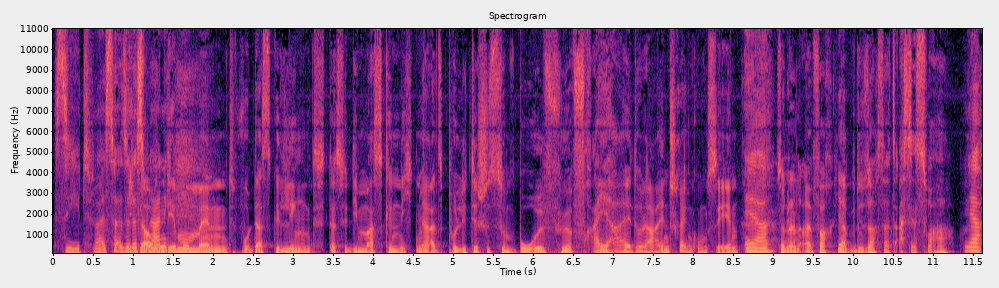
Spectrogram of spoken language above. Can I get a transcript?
sieht, weißt du? Also Ich das glaube, gar in nicht. dem Moment, wo das gelingt, dass wir die Maske nicht mehr als politisches Symbol für Freiheit oder Einschränkung sehen, Ja. sondern einfach, ja, wie du sagst, als Accessoire. Ja,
